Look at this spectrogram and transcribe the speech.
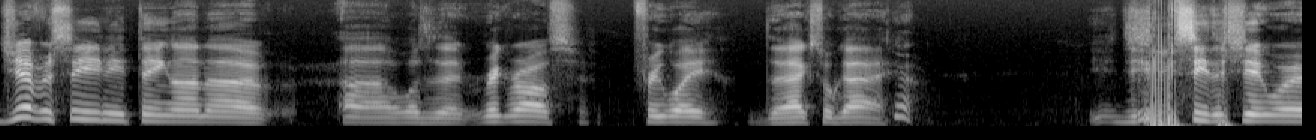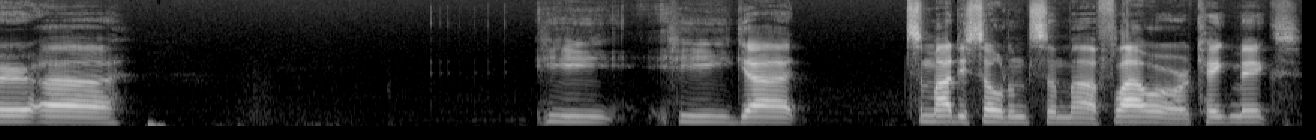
did you ever see anything on uh uh was it Rick Ross Freeway, the actual guy? Yeah. Did you see the shit where uh he he got somebody sold him some uh, flour or cake mix,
